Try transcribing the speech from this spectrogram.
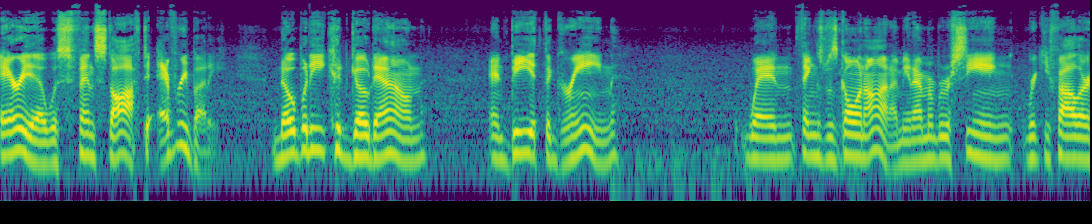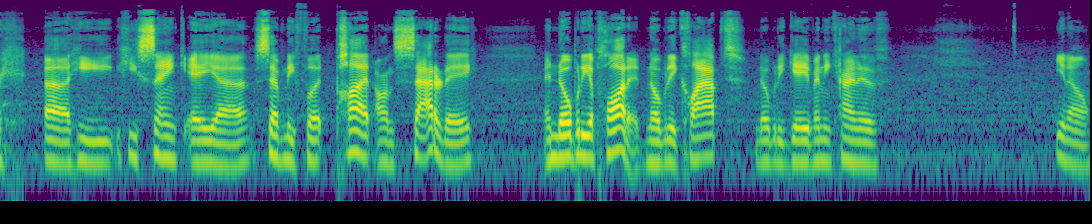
area was fenced off to everybody. Nobody could go down and be at the green when things was going on. I mean, I remember seeing Rickie Fowler. Uh, he he sank a uh, seventy foot putt on Saturday and nobody applauded, nobody clapped, nobody gave any kind of you know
